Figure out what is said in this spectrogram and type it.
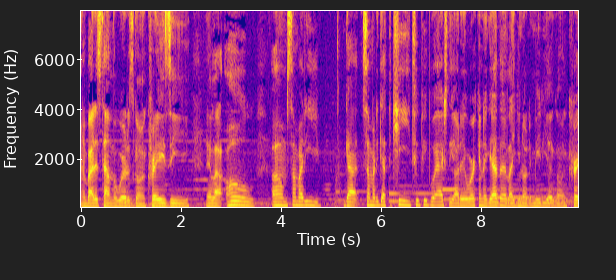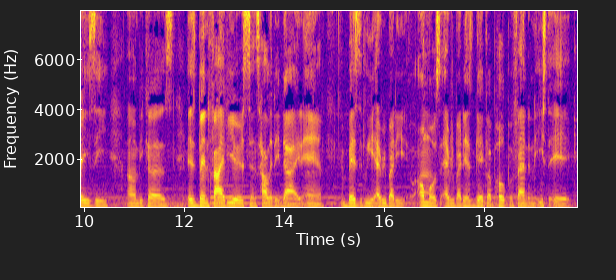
and by this time, the world is going crazy. They're like, oh, um, somebody got somebody got the key two people actually are they working together? Like you know the media going crazy um, because it's been five years since Halliday died and basically everybody almost everybody has gave up hope of finding the easter egg.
